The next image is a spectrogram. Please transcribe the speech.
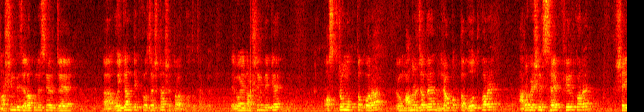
নরসিংদী জেলা পুলিশের যে ঐকান্তিক প্রচেষ্টা, সেটা অব্যাহত থাকবে। এবং এই নরসিংদীকে অস্ত্রমুক্ত করা এবং মানুষ যাতে নিরাপত্তা বোধ করে, আরও বেশি সেফ ফিল করে, সেই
